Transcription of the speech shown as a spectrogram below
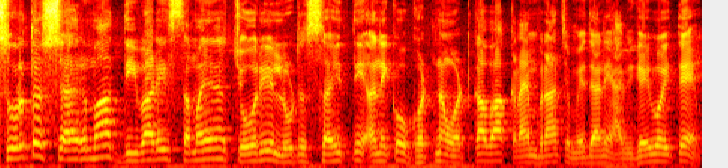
સુરત શહેરમાં દિવાળી સમયે ચોરી, લૂંટ સહિતની અનેકો ઘટનાઓ અટકાવવા ક્રાઇમ બ્રાન્ચ મેદાને આવી ગઈ હોય તેમ.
